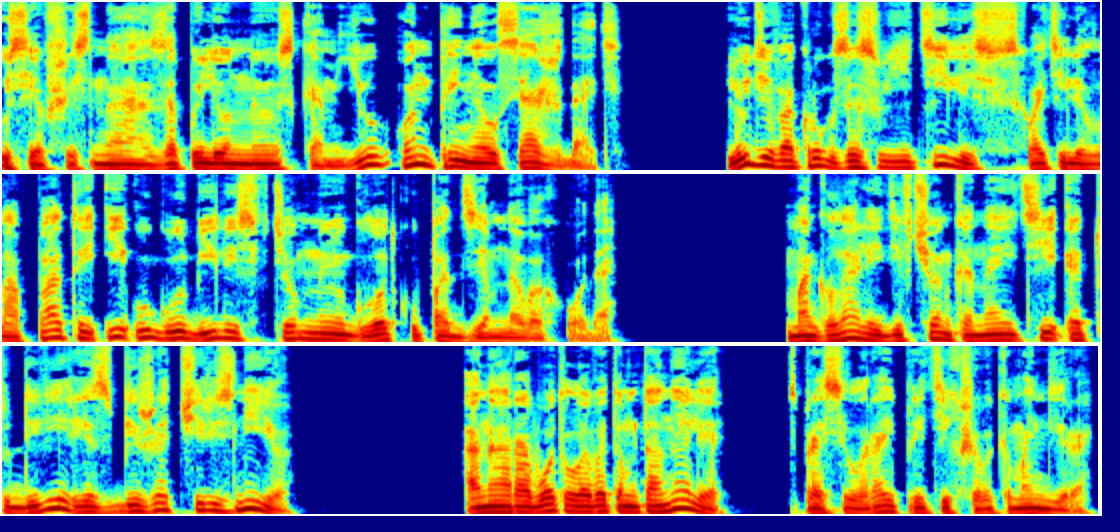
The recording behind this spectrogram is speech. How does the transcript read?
Усевшись на запыленную скамью, он принялся ждать. Люди вокруг засуетились, схватили лопаты и углубились в темную глотку подземного хода. Могла ли девчонка найти эту дверь и сбежать через нее? «Она работала в этом тоннеле?» — спросил Рай притихшего командира.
